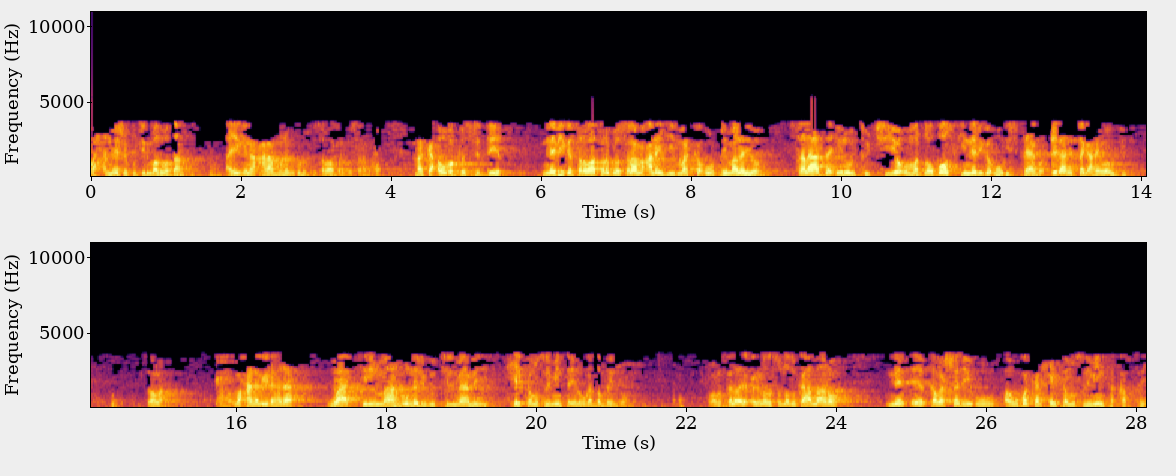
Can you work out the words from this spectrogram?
waxaan meesha ku jirin baad wadaan. Ayagiina canaan buu nabigu ku dhuftay salawatu rabbi wasalaamu caleyh marka abubakr sidiiq nebiga salawaatu rabbi wasalaamu calayhi marka uu dhimanayo salaada inuu tujiyo ummadoo booskii nebiga uu istaago. Cid aan isaga ahayn waa u diiday soo ma? Waxaana la yidhaahdaa waa tilmaan uu nebigu tilmaamayey xilka muslimiinta inuu uga dambayn doono. Waa masalada ay culimmadu sunnadu ka hadlaanoo qabashadii uu abubakar xilka muslimiinta qabtay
